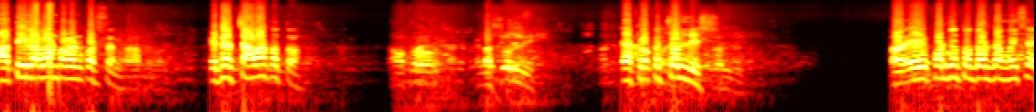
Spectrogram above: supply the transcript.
হাতেই লালন পালন করছেন? এটা চাওয়া কত? এক লক্ষ চল্লিশ। এই পর্যন্ত দরদাম হয়েছে?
